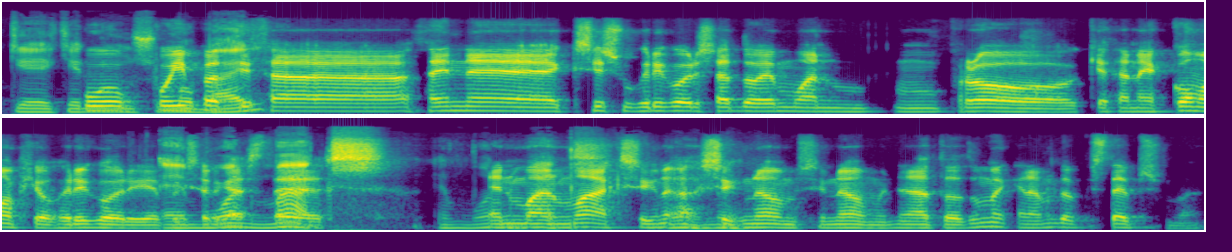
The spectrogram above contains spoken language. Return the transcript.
και καινούριους που, που είπε ότι θα, θα είναι εξίσου γρήγορη σαν το M1 Pro και θα είναι ακόμα πιο γρήγοροι επεξεργαστές. M1 Max. M1 Max, συγγνώμη, συγγνώμη, να το δούμε και να μην το πιστέψουμε.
